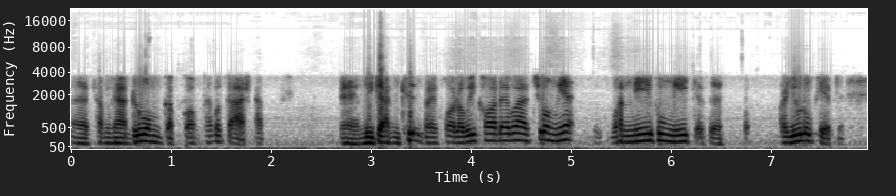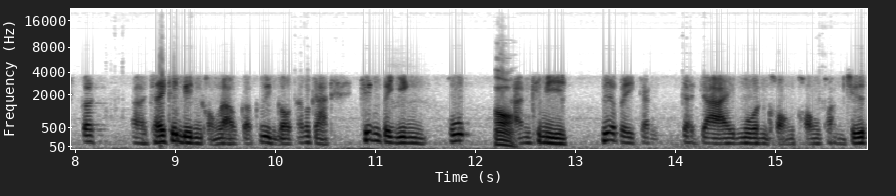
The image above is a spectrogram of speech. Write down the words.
เอ่อทำงานร่วมกับกองทัพอากาศครับเอ่อมีการขึ้นไปพอเราวิเคราะห์ได้ว่าช่วงเนี้ย วันนี้พรุ่งนี้จะเกิดพายุลูกเห็บเนี่ยก็เอ่อ ใช้เครื่องบินของเรากับเครื่องบินกองทัพอากาศขึ้นไปยิงผู้อ๋อสารเคมีเพื่อไปกันกระจายมวลของของความชื้น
